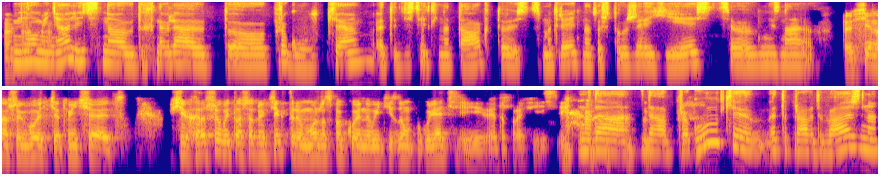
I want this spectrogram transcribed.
Но меня лично вдохновляют э, прогулки. Это действительно так. То есть смотреть на то, что уже есть, э, не знаю. То есть все наши гости отмечают. Вообще хорошо быть лошадным сектором, можно спокойно выйти из дома погулять, и это профессия. Да, да, прогулки — это правда важно.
